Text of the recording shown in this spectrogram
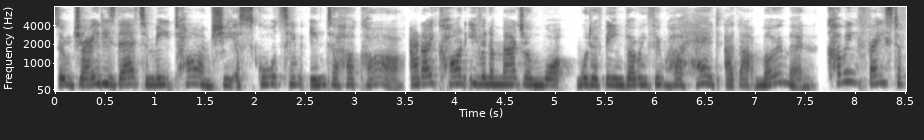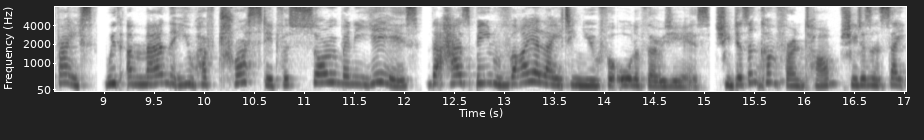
So Jade is there to meet Tom. She escorts him into her car. And I can't even imagine what would have been going through her head at that moment. Coming face to face with a man that you have trusted for so many years that has been violating you for all of those years. She doesn't confront Tom. She doesn't say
